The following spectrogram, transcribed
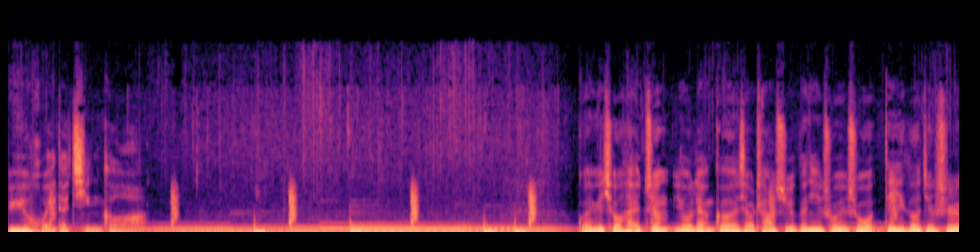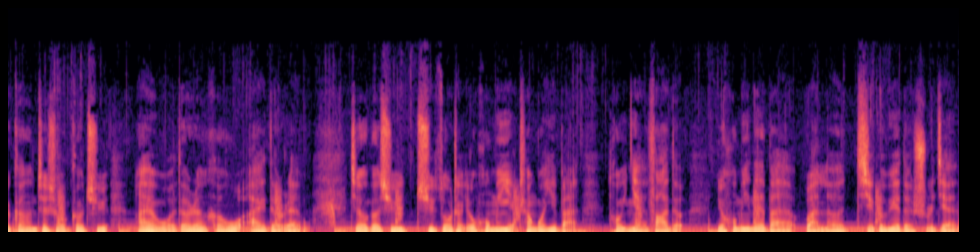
迂回的情歌。关于裘海正有两个小插曲跟您说一说。第一个就是刚刚这首歌曲《爱我的人和我爱的人》，这首歌曲曲作者游鸿明也唱过一版，同一年发的。游鸿明那版晚了几个月的时间，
